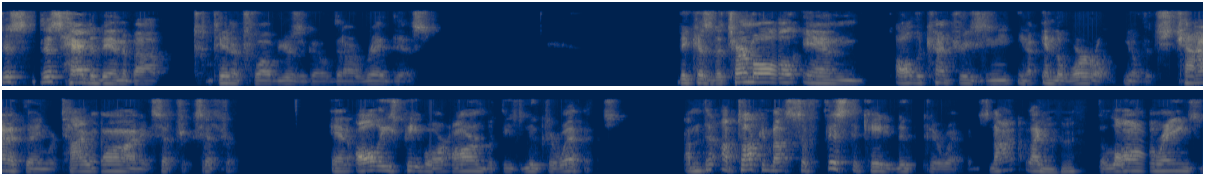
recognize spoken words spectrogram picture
This this had to have been about ten or twelve years ago that I read this because of the turmoil in all the countries in, you know in the world, you know the China thing with Taiwan, et cetera, et cetera, and all these people are armed with these nuclear weapons. I'm I'm talking about sophisticated nuclear weapons, not like hmm the long range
